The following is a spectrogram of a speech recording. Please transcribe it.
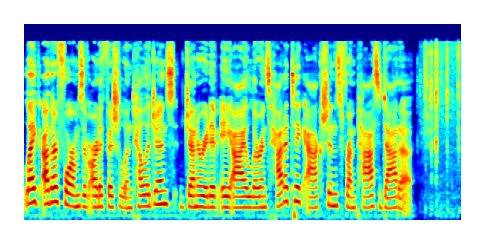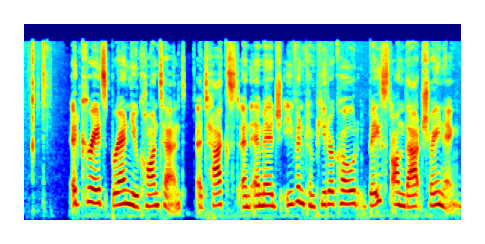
Like other forms of artificial intelligence, generative AI learns how to take actions from past data. It creates brand new content, a text, an image, even computer code based on that training.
